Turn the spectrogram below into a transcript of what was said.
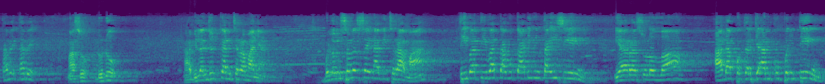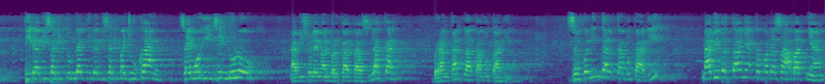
Tabe, tabe. Masuk, duduk. Nabi lanjutkan ceramahnya. Belum selesai Nabi ceramah, tiba-tiba tamu tadi minta izin. Ya Rasulullah, ada pekerjaanku penting. Tidak bisa ditunda, tidak bisa dimajukan. Saya mau izin dulu. Nabi Sulaiman berkata, silahkan berangkatlah tamu tadi. Sepeninggal tamu tadi, Nabi bertanya kepada sahabatnya,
